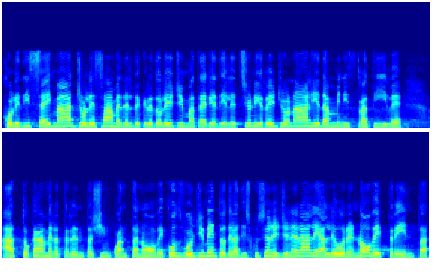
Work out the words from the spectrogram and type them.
Mercoledì 6 maggio l'esame del decreto legge in materia di elezioni regionali ed amministrative, atto Camera 3059, con svolgimento della discussione generale alle ore 9.30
